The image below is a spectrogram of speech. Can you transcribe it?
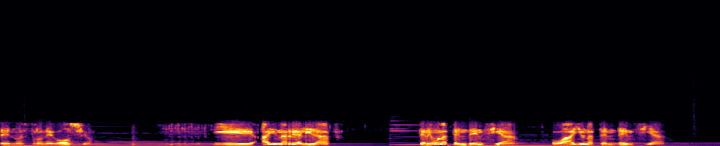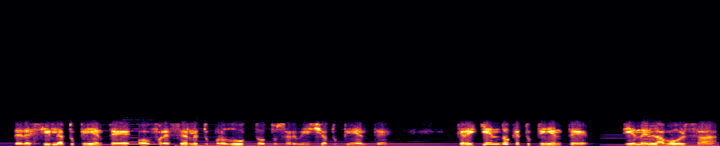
de nuestro negocio. Y hay una realidad. Tenemos la tendencia o hay una tendencia de decirle a tu cliente, ofrecerle tu producto, tu servicio a tu cliente, creyendo que tu cliente tiene en la bolsa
